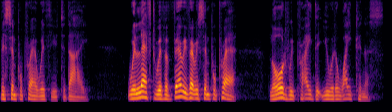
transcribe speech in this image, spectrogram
this simple prayer with you today. We're left with a very, very simple prayer. Lord, we prayed that you would awaken us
